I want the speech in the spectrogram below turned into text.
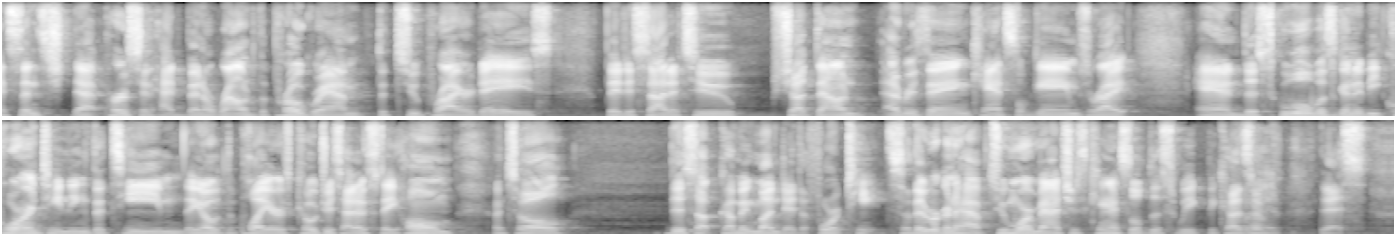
and since that person had been around the program the two prior days, they decided to shut down everything, cancel games, right? And the school was going to be quarantining the team. You know, the players, coaches had to stay home until this upcoming Monday, the 14th. So they were going to have two more matches canceled this week because right. of this.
